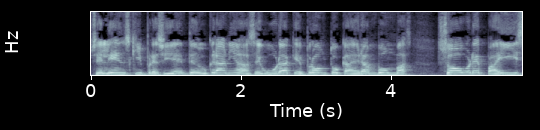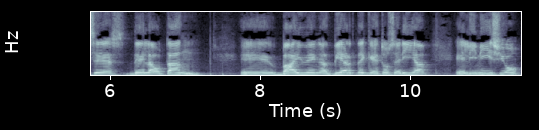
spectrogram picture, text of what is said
Zelensky, presidente de Ucrania, asegura que pronto caerán bombas sobre países de la OTAN. Eh, Biden advierte que esto sería el inicio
